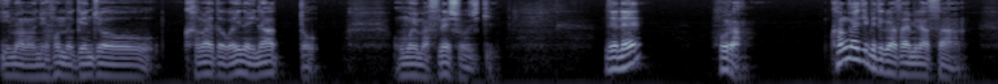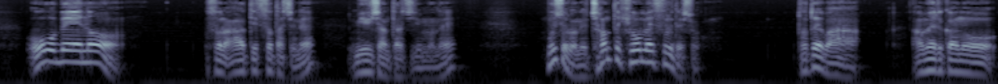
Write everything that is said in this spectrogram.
今の日本の現状を考えた方がいいのになと思いますね正直。でねほら考えてみてください皆さん。欧米のそのアーティストたちねミュージシャンたちもねむしろねちゃんと表明するでしょ。例えばアメリカの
